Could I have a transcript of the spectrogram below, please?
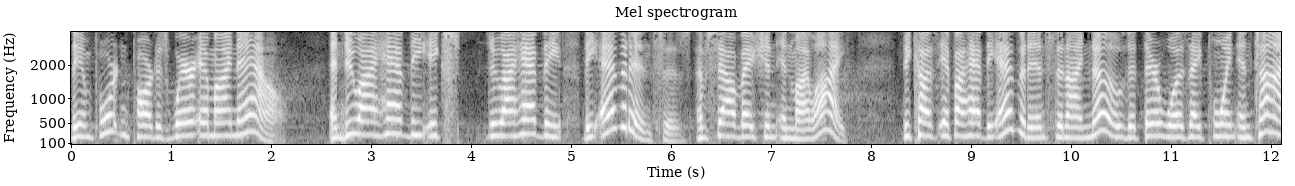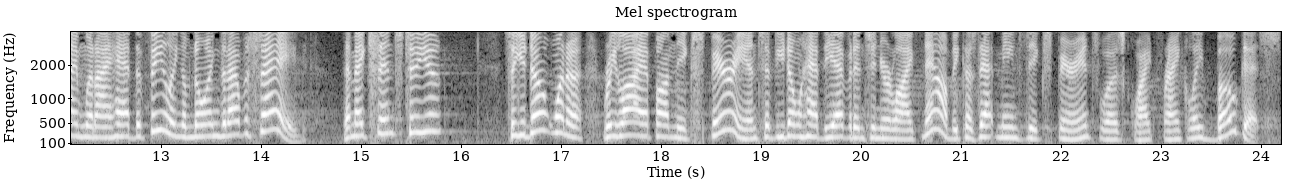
the important part is where am I now? And do I have the do I have the, the evidences of salvation in my life? Because if I have the evidence, then I know that there was a point in time when I had the feeling of knowing that I was saved. That makes sense to you? So you don't want to rely upon the experience if you don't have the evidence in your life now, because that means the experience was, quite frankly, bogus.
